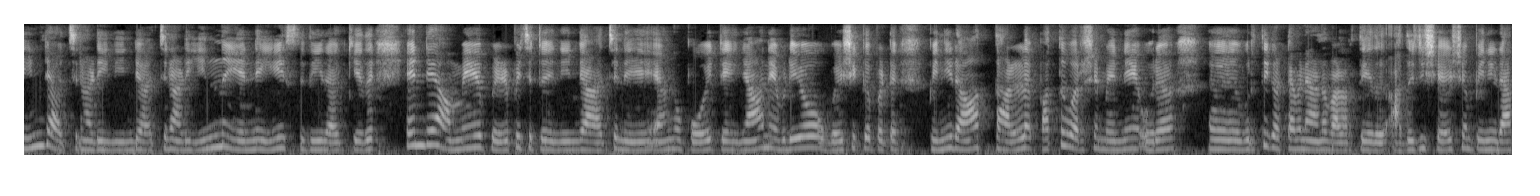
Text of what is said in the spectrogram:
നിന്റെ അച്ഛനാടി നിന്റെ അച്ഛനാടി ഇന്ന് എന്നെ ഈ സ്ഥിതിയിലാക്കിയത്. എന്റെ അമ്മയെ പിഴപ്പിച്ചിട്ട് നിന്റെ അച്ഛനെ അങ്ങ് പോയിട്ട്. ഞാൻ എവിടെയോ ഉപേക്ഷിക്കപ്പെട്ട് പിന്നീട് ആ തള്ള പത്ത് വർഷം എന്നെ ഒരു വൃത്തികെട്ടവനാണ് വളർത്തിയത്. അതിനുശേഷം പിന്നീട് ആ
